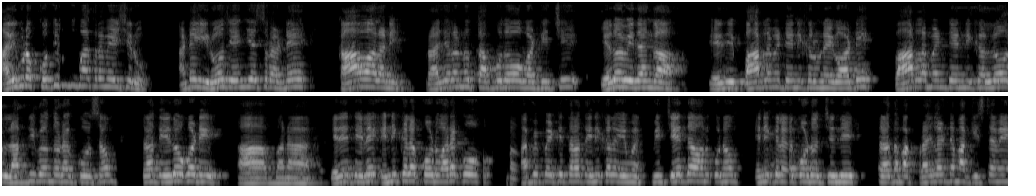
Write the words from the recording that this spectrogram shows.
అది కూడా కొద్ది మంది మాత్రమే వేసిరు అంటే ఈ రోజు ఏం చేస్తారు అంటే కావాలని ప్రజలను తప్పుదో పట్టించి ఏదో విధంగా ఏది పార్లమెంట్ ఎన్నికలు ఉన్నాయి కాబట్టి పార్లమెంట్ ఎన్నికల్లో లబ్ధి పొందడం కోసం తర్వాత ఏదో ఒకటి ఆ మన ఏదైతే ఎన్నికల కోడ్ వరకు అప్పి పెట్టిన తర్వాత ఎన్నికల మేము చేద్దాం అనుకున్నాం ఎన్నికల కోడ్ వచ్చింది. తర్వాత మాకు ప్రజలంటే మాకు ఇష్టమే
